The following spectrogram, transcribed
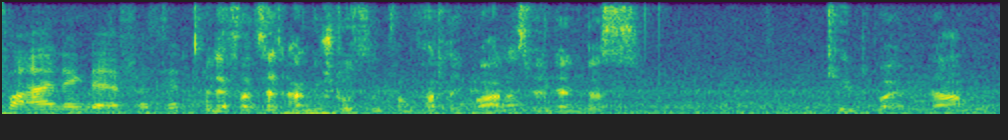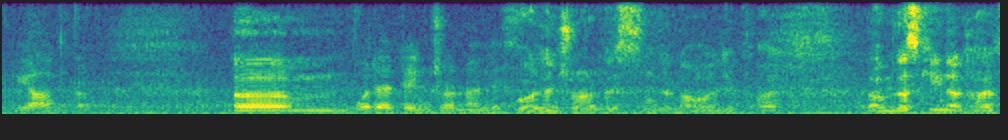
Vor allen Dingen der FAZ. In der FAZ angestoßen von Patrick Warners. Wir nennen das Kind beim Namen. Ja. Ähm, Oder den Journalisten. Oder den Journalisten, genau in dem Fall. Ähm, das ging dann halt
